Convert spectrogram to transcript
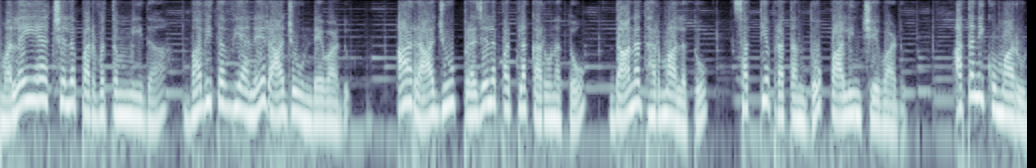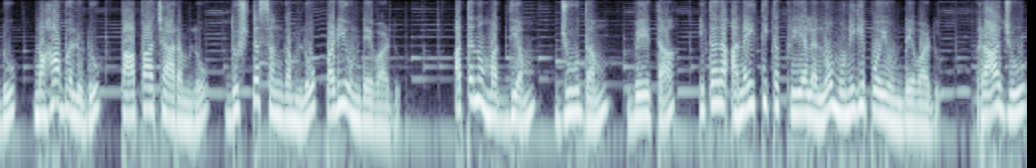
మలయాచల పర్వతం మీద భవితవ్య అనే రాజు ఉండేవాడు. ఆ రాజు ప్రజల పట్ల కరుణతో దానధర్మాలతో సత్యవ్రతంతో పాలించేవాడు. అతని కుమారుడు మహాబలుడు పాపాచారంలో దుష్ట సంఘంలో పడి ఉండేవాడు. అతను మద్యం జూదం వేత ఇతర అనైతిక క్రియలలో మునిగిపోయి ఉండేవాడు. రాజు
